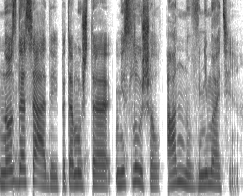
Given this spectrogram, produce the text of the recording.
но с досадой, потому что не слушал Анну внимательно.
